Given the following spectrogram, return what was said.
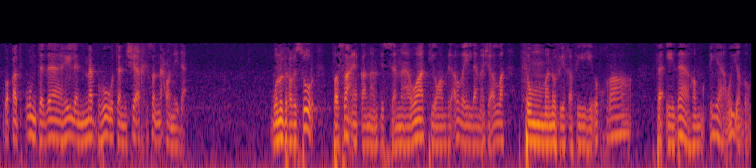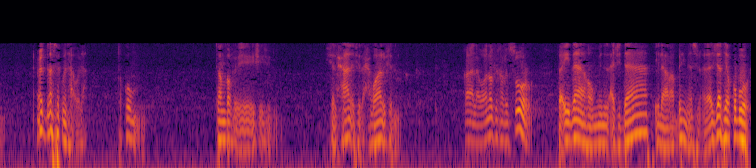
وقد قمت ذاهلا مبهوتا شاخصا نحو النداء. ونفخ في الصور فصعق من في السماوات ومن في الأرض إلا ما شاء الله ثم نفخ فيه أخرى فإذا هم قيام ينظرون عد نفسك من هؤلاء. تقوم تنظر في إيش إيش إيش الحال إيش الأحوال إيش قال ونفخ في الصور فإذا هم من الأجداث إلى ربهم يسجدون. الأجداث هي القبور.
